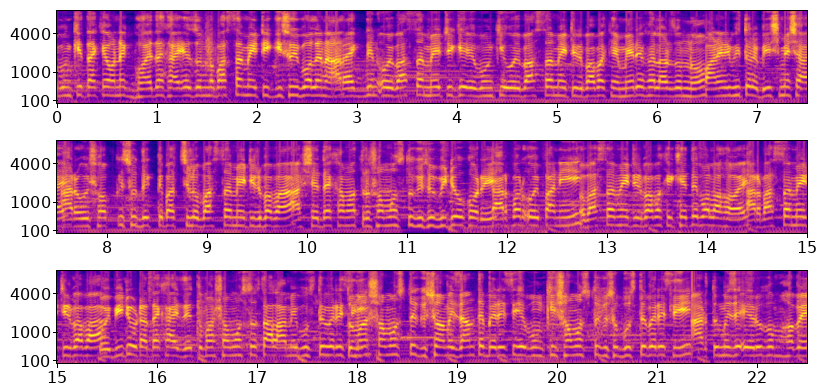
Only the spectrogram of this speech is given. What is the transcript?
এবং কি তাকে অনেক ভয় দেখায়। এজন্য বাচ্চা মেয়েটি কিছুই বলে না। আর একদিন ওই বাচ্চা মেয়েটিকে এবং কি ওই বাচ্চা মেয়েটির বাবাকে মেরে ফেলার জন্য পানির ভিতরে বিষ মেশায়। আর ওই সবকিছু দেখতে পাচ্ছিল বাচ্চা মেয়েটির বাবা। আর সে দেখা মাত্র সমস্ত কিছু ভিডিও করে। তারপর ওই পানি বাচ্চা মেয়েটির বাবাকে খেতে বলা হয়। আর বাচ্চা মেয়েটির বাবা ওই ভিডিওটা দেখায় যে, তোমার সমস্ত চাল আমি বুঝতে পেরেছি। তোমার সমস্ত কিছু আমি জানতে পেরেছি এবং কি সমস্ত কিছু বুঝতে পেরেছি। আর তুমি যে এরকম হবে,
